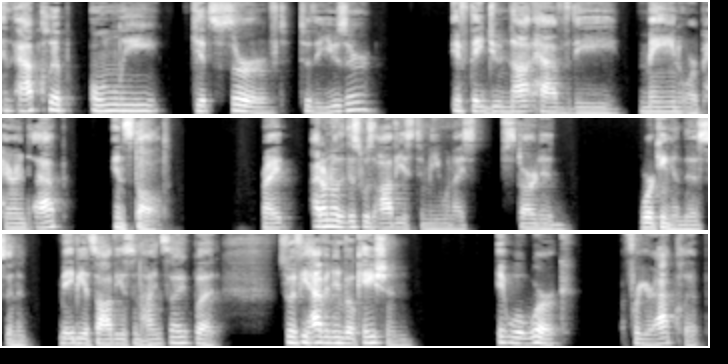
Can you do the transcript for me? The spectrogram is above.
an app clip only gets served to the user if they do not have the main or parent app installed, right? I don't know that this was obvious to me when I started working in this, and it, maybe it's obvious in hindsight, but so if you have an invocation, it will work for your app clip.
